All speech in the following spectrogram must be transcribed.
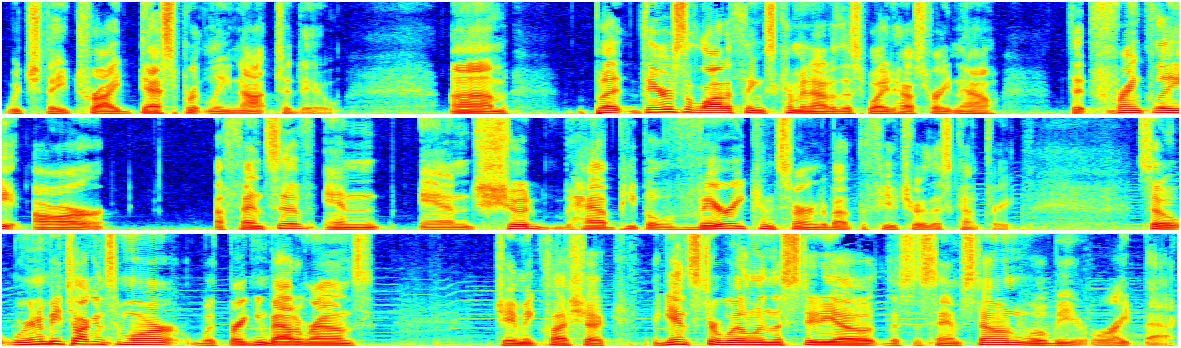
which they try desperately not to do. Um, but there's a lot of things coming out of this White House right now that frankly are offensive and and should have people very concerned about the future of this country. So we're going to be talking some more with Breaking Battlegrounds. Jamie Kleshik against her will in the studio. This is Sam Stone. We'll be right back.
